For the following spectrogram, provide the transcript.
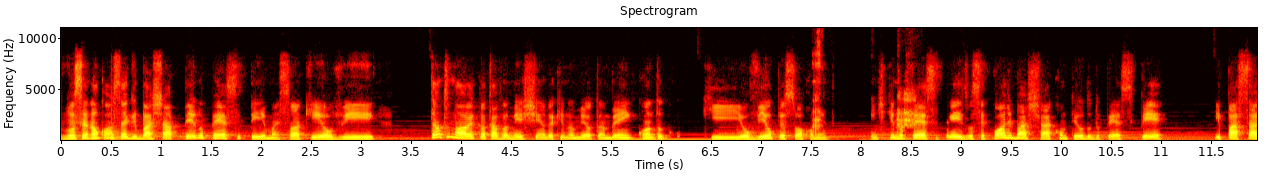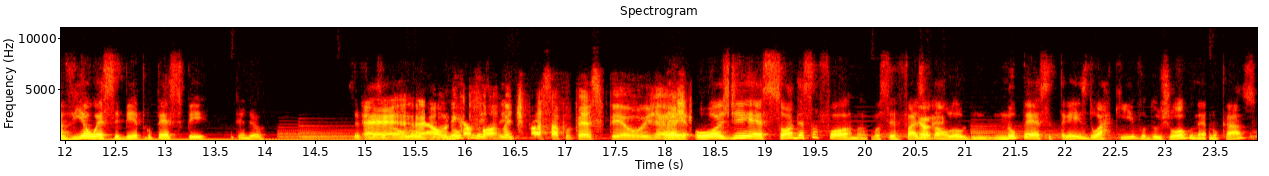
você não consegue baixar pelo PSP, mas só que eu vi, tanto na hora que eu tava mexendo aqui no meu também, quanto que eu vi o pessoal comentando, gente, que no PS3 você pode baixar conteúdo do PSP e passar via USB pro PSP, entendeu? Você faz o É, download é a única forma de passar pro PSP hoje é, É, que- hoje é só dessa forma. Você faz Eu- o download no PS3 do arquivo do jogo, né, no caso,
